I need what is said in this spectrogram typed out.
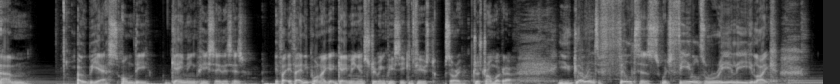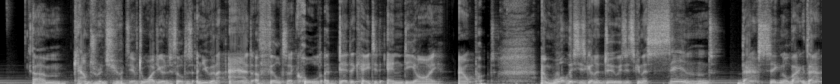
um, OBS on the gaming PC, this is. If, if at any point I get gaming and streaming PC confused, sorry, just try and work it out you go into filters, which feels really like um, counterintuitive to why do you go into filters, and you're going to add a filter called a dedicated NDI output. And what this is going to do is it's going to send that signal, that that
